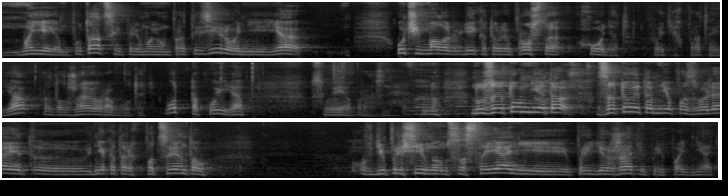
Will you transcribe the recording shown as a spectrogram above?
моей ампутации, при моем протезировании я очень мало людей, которые просто ходят в этих протезах. Я продолжаю работать. Вот такой я своеобразный. Но, но зато, мне это, зато это мне позволяет э, некоторых пациентов в депрессивном состоянии придержать и приподнять.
